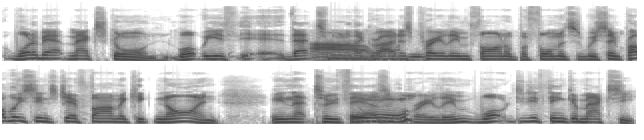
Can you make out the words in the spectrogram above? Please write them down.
what about Max Gawn? What were you? Th- that's one of the Oh, greatest well, prelim final performances we've seen, probably since Jeff Farmer kicked nine in that 2000 Yeah. prelim. What did you think of Maxi?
